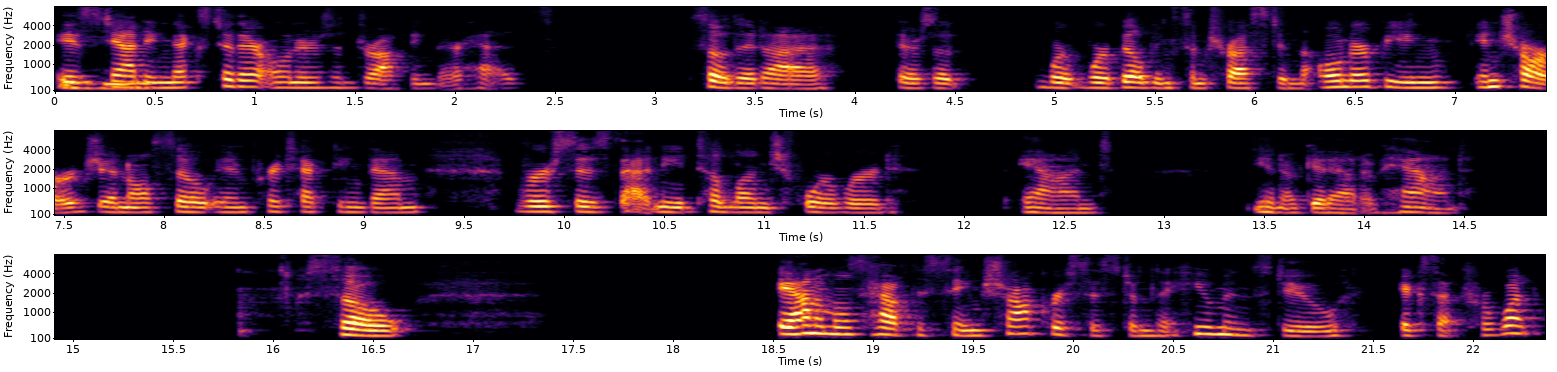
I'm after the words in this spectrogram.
is Mhm. standing next to their owners and dropping their heads so that uh, there's a we're, we're building some trust in the owner being in charge and also in protecting them versus that need to lunge forward and you know get out of hand so animals have the same chakra system that humans do except for what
